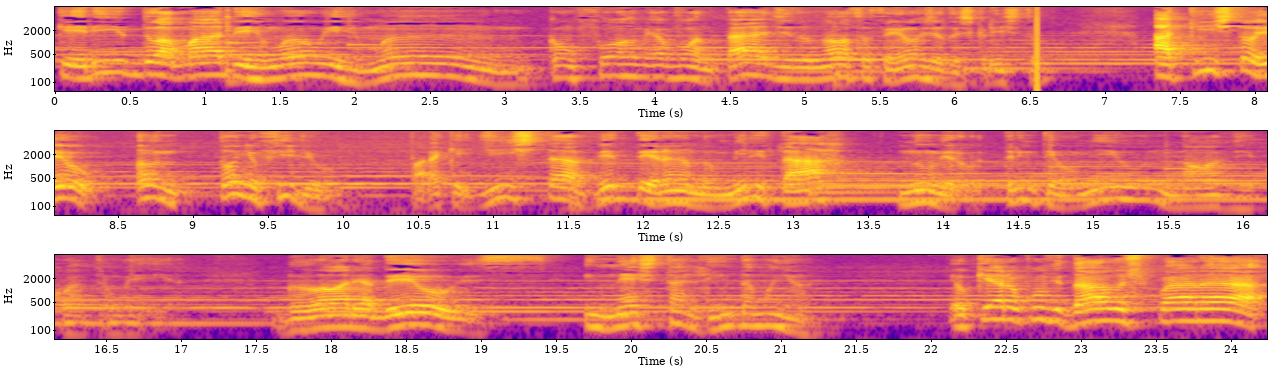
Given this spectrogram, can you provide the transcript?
querido, amado irmão e irmã, conforme a vontade do nosso Senhor Jesus Cristo, aqui estou eu, Antônio Filho, paraquedista veterano militar, número 31946. Glória a Deus! E nesta linda manhã, eu quero convidá-los para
